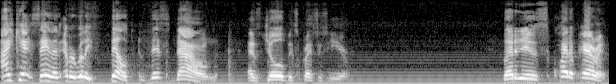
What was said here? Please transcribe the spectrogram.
I can't say that I've ever really felt this down as Job expresses here. But it is quite apparent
